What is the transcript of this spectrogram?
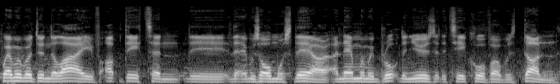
when we were doing the live, updating the that it was almost there, and then when we broke the news that the takeover was done,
